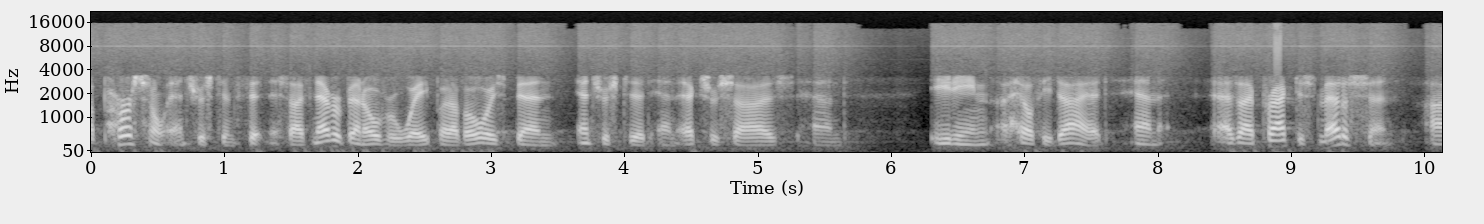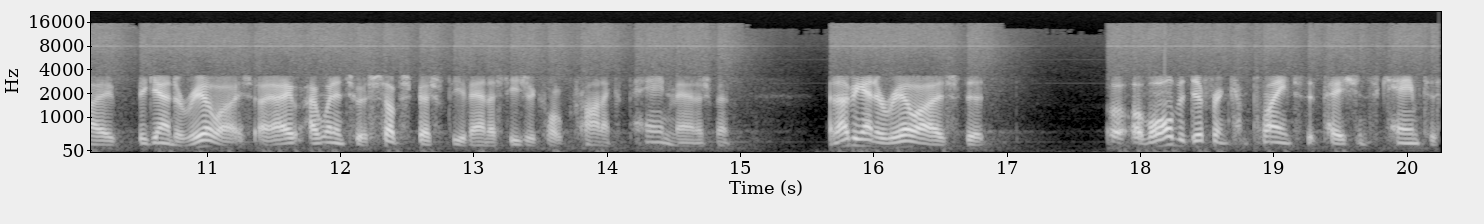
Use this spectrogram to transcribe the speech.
a personal interest in fitness. I've never been overweight, but I've always been interested in exercise and eating a healthy diet. And as I practiced medicine, I began to realize I, I went into a subspecialty of anesthesia called chronic pain management. And I began to realize that uh, of all the different complaints that patients came to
